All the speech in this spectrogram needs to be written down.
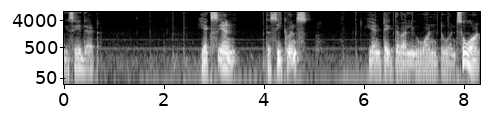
we say that xn the sequence n take the value 1 2 and so on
